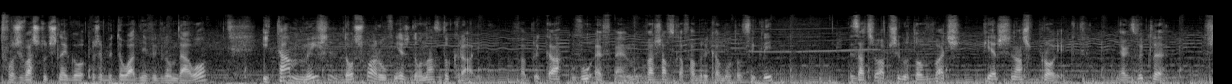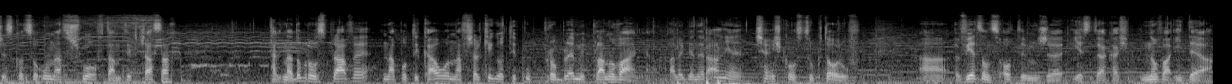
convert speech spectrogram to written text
tworzywa sztucznego, żeby to ładnie wyglądało. I ta myśl doszła również do nas do kraju. Fabryka WFM, Warszawska Fabryka Motocykli, zaczęła przygotowywać pierwszy nasz projekt. Jak zwykle wszystko, co u nas szło w tamtych czasach, tak na dobrą sprawę napotykało na wszelkiego typu problemy planowania, ale generalnie część konstruktorów, a wiedząc o tym, że jest to jakaś nowa idea,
